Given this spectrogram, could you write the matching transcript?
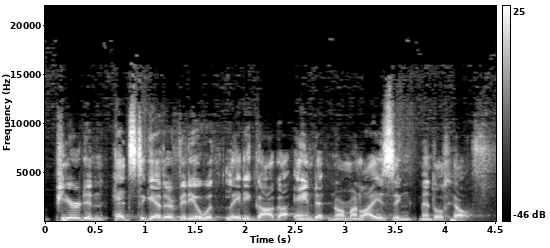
appeared in Heads Together video with Lady Gaga aimed at normalizing mental health.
